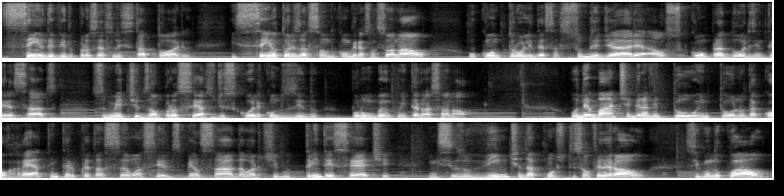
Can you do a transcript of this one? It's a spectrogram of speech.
sem o devido processo licitatório e sem autorização do Congresso Nacional o controle dessa subsidiária aos compradores interessados submetidos a um processo de escolha conduzido por um banco internacional. O debate gravitou em torno da correta interpretação a ser dispensada ao artigo 37, inciso 20 da Constituição Federal, segundo o qual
